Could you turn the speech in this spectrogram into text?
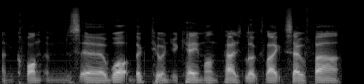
and Quantum's uh, what the 200k montage looks like so far.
